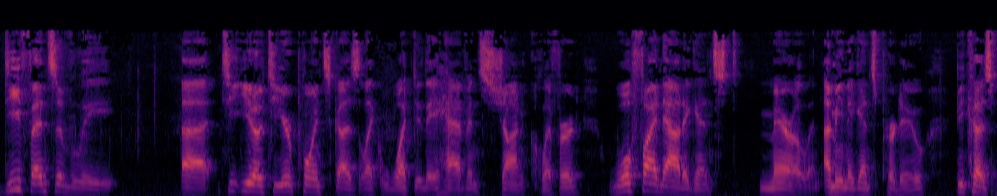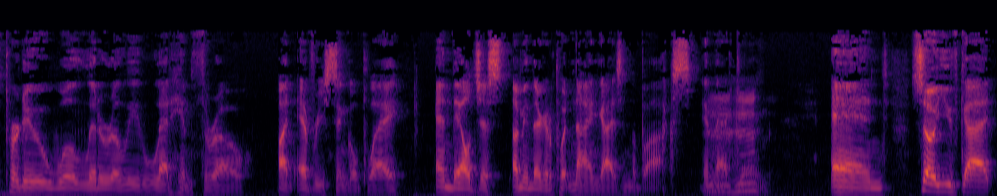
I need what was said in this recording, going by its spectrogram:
defensively, uh, to, you know, to your point, Scuzz, like what do they have in Sean Clifford? We'll find out against Maryland. I mean, against Purdue because Purdue will literally let him throw on every single play, and they'll just. I mean, they're going to put nine guys in the box in that Mm-hmm. game, and so you've got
